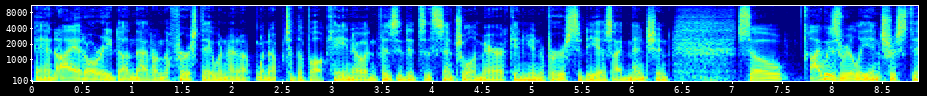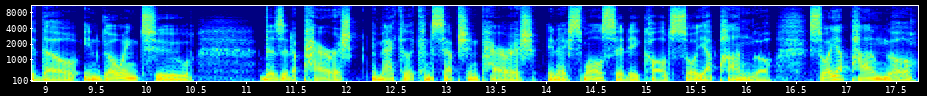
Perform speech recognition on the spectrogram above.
and I had already done that on the first day when I went up to the volcano and visited the Central American University, as I mentioned. So I was really interested, though, in going to visit a parish, Immaculate Conception Parish, in a small city called Soyapango. Soyapango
